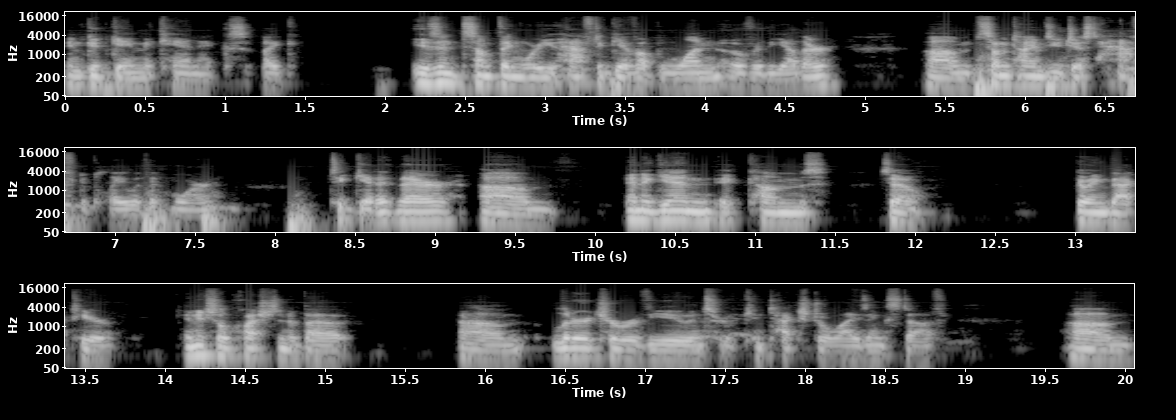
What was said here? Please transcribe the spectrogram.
and good game mechanics like isn't something where you have to give up one over the other um, sometimes you just have to play with it more to get it there um, and again it comes so going back to your initial question about um, literature review and sort of contextualizing stuff. Um,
